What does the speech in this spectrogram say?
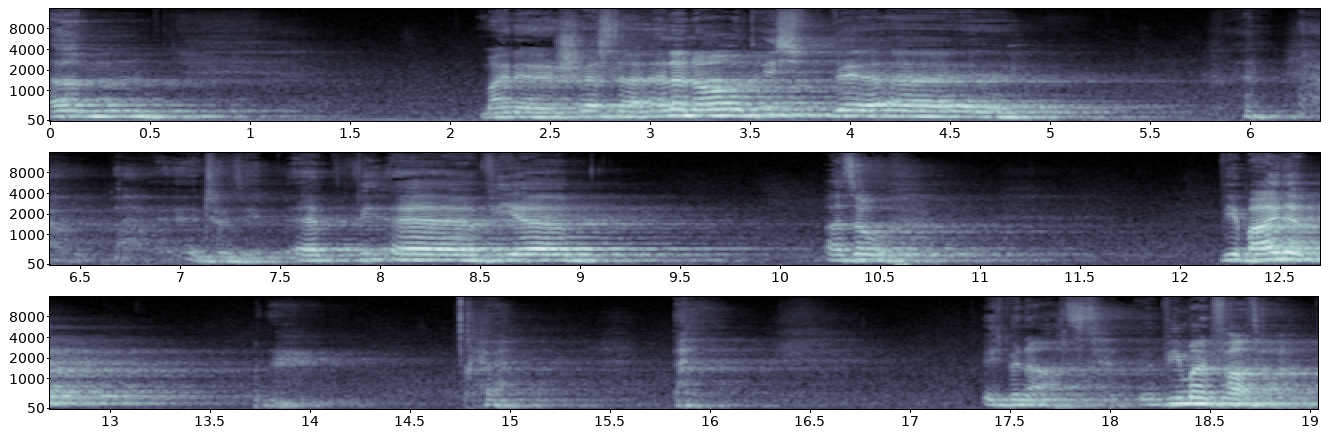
Ähm, meine Schwester Eleanor und ich, wir, äh, entschuldigen Sie, äh, wir, äh, wir, also, wir beide, ich bin Arzt, wie mein Vater.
